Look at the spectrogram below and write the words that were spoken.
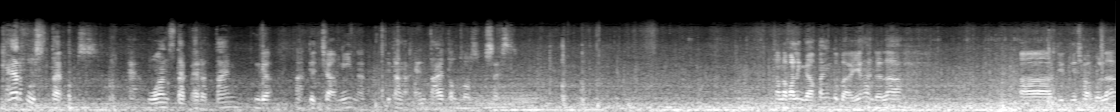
careful steps one step at a time. Nggak ada jaminan kita nggak entitled for sukses. Contoh paling gampang itu bayang adalah uh, di dunia sepak bola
